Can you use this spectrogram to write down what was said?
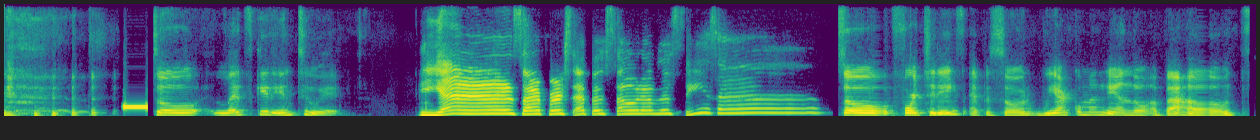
so let's get into it. Yes, our first episode of the season. So for today's episode, we are comadreando about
